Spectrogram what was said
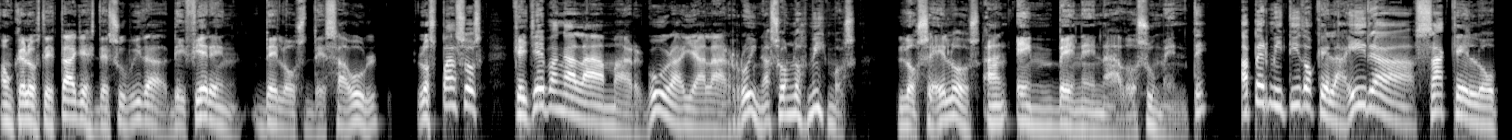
Aunque los detalles de su vida difieren de los de Saúl, los pasos que llevan a la amargura y a la ruina son los mismos. ¿Los celos han envenenado su mente? Ha permitido que la ira saque lo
